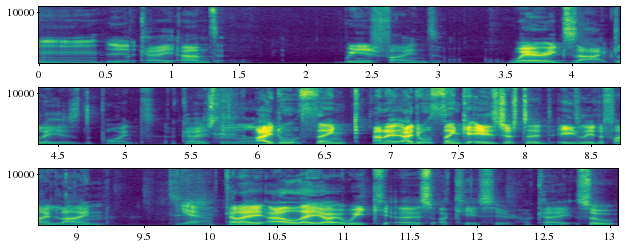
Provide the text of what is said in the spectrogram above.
mm. yeah. Okay, and we need to find where exactly is the point. Okay, the line? I don't think, and I, I don't think it is just an easily defined line. yeah Can I? I'll lay out a week uh, a case here. Okay, so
